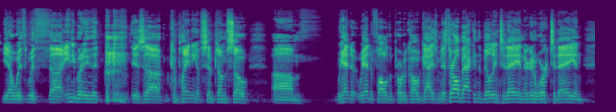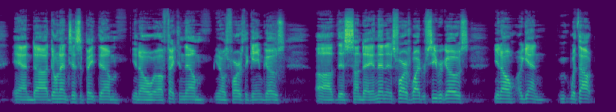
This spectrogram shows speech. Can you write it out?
you know, with with uh, anybody that is uh, complaining of symptoms, so um, we had to we had to follow the protocol. Guys missed. They're all back in the building today, and they're going to work today, and and uh, don't anticipate them, you know, affecting them, you know, as far as the game goes uh, this Sunday. And then as far as wide receiver goes, you know, again, without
